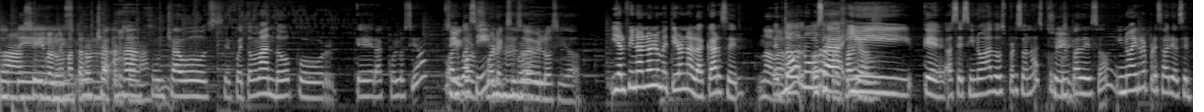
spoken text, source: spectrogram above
Ah, sí, donde mataron un a una Ajá, un chavo se fue tomando por que era colosión o Sí, algo por, así. por exceso de velocidad. Y al final no lo metieron a la cárcel. Nada. Entonces, no hubo o sea, represalias. y que asesinó a dos personas por Sí. culpa de eso. Y no hay represalias. El-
